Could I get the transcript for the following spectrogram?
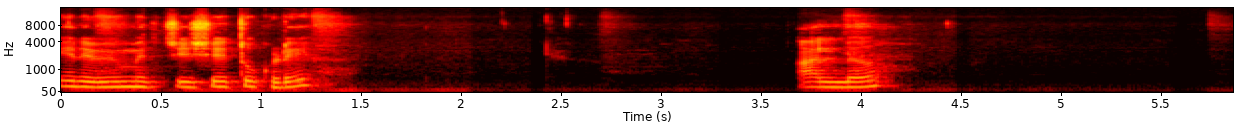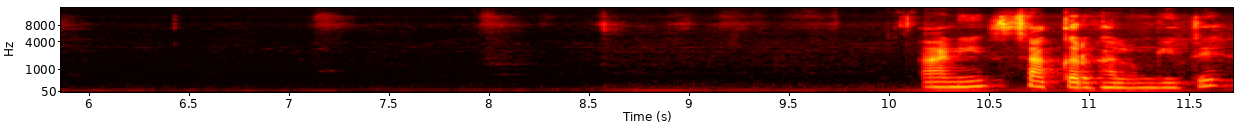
हिरवी मिरचीचे तुकडे. आलं. आणि साखर घालून घेते.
